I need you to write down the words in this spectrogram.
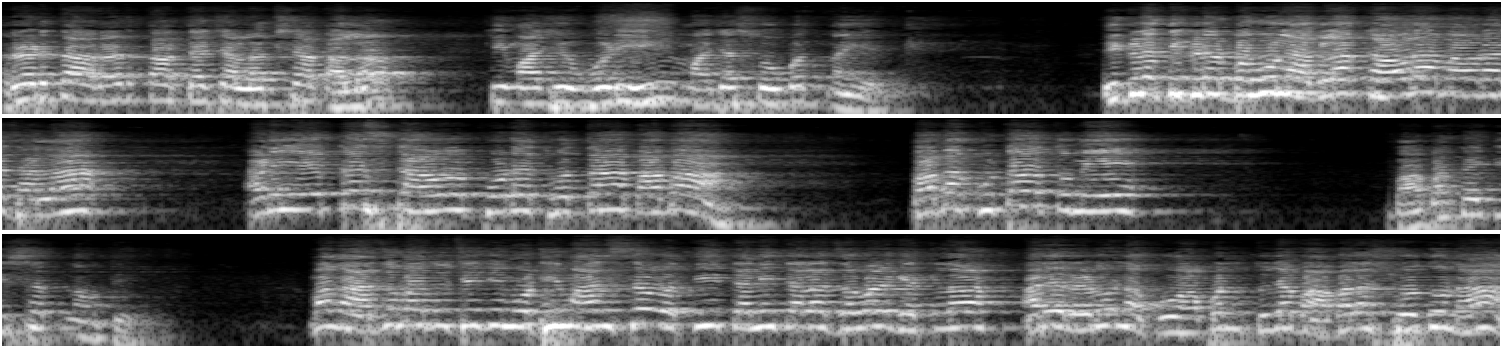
रडता रडता त्याच्या लक्षात आलं की माझे वडील माझ्या सोबत नाहीयेत इकडे तिकडे बघू लागला कावरा बावरा झाला. आणि एकच टाव फोडत होता बाबा बाबा कुठं तुम्ही? बाबा काही दिसत नव्हते. मग आजूबाजूची जी मोठी माणसं होती त्यांनी त्याला जवळ घेतलं. अरे रडू नको आपण तुझ्या बाबाला शोधू ना.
